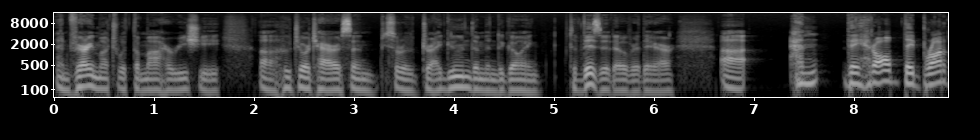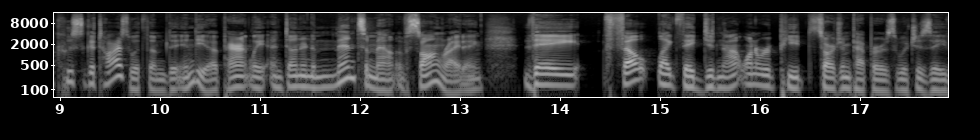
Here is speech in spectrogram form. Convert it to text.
and very much with the Maharishi, uh, who George Harrison sort of dragooned them into going to visit over there. Uh, and they had all they brought acoustic guitars with them to India apparently and done an immense amount of songwriting. They felt like they did not want to repeat Sergeant Pepper's, which is a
